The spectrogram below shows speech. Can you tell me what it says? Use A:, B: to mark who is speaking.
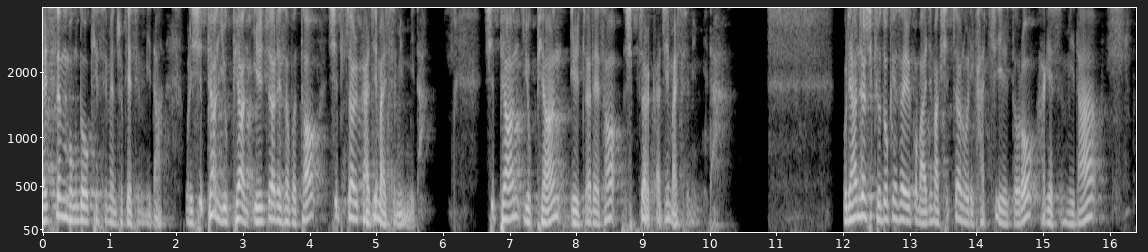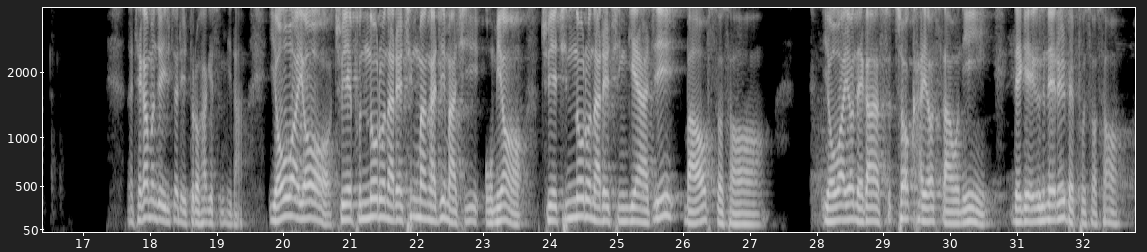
A: 말씀 봉독했으면 좋겠습니다. 우리 시편 6편 1절에서부터 10절까지 말씀입니다. 시편 6편 1절에서 10절까지 말씀입니다. 우리 한 절씩 교독해서 읽고 마지막 10절 우리 같이 읽도록 하겠습니다. 제가 먼저 1절 읽도록 하겠습니다. 여호와여 주의 분노로 나를 책망하지 마시오며 주의 진노로 나를 징계하지 마옵소서. 여호와여 내가 수척하여 싸우니 내게 은혜를 베푸소서.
